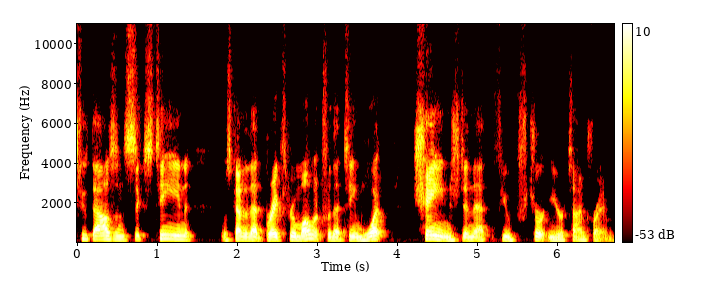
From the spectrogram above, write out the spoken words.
2016 was kind of that breakthrough moment for that team. What changed in that few short year time frame?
